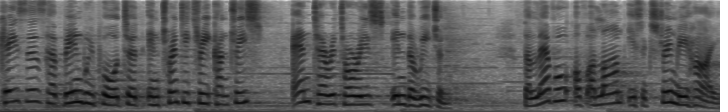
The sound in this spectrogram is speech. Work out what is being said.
cases have been reported in 23 countries and territories in the region. The level of alarm is extremely high.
